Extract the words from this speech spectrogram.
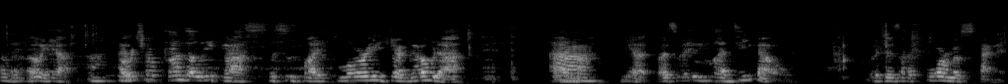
Oh yeah. Uh, Ocho Candelitas. This is by Flory Jagoda. uh, Yeah, that's in Ladino, which is a form of Spanish.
